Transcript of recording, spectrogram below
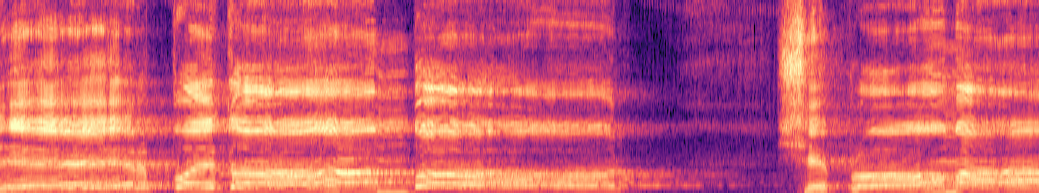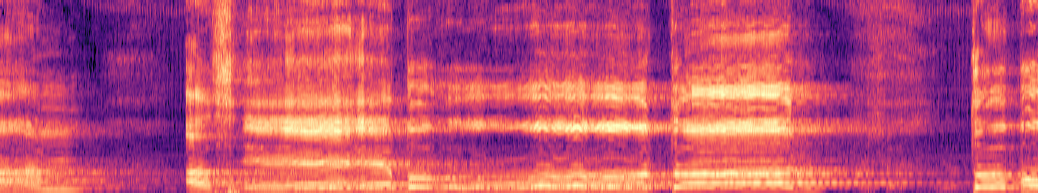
সত্যের পয়গাম্বর সে প্রমাণ আছে বহুতর। তবু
